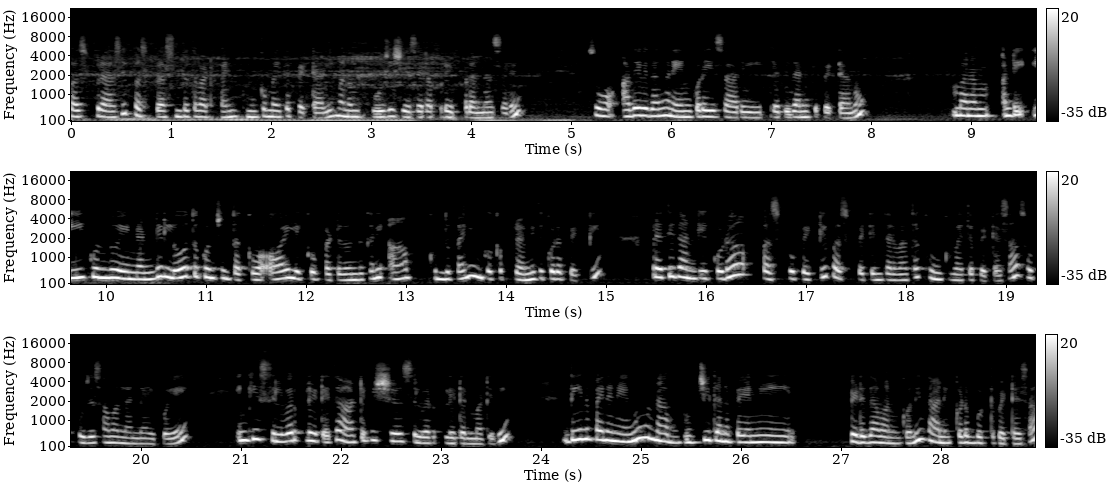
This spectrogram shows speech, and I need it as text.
పసుపు రాసి పసుపు రాసిన తర్వాత వాటిపైన కుంకుమ అయితే పెట్టాలి. మనం పూజ చేసేటప్పుడు ఎప్పుడన్నా సరే. సో అదేవిధంగా నేను కూడా ఈసారి ప్రతిదానికి పెట్టాను. మనం అంటే ఈ కుందు ఏంటంటే లోతు కొంచెం తక్కువ ఆయిల్ ఎక్కువ పట్టదు. అందుకని ఆ కుందు పైన ఇంకొక ప్రమిది కూడా పెట్టి ప్రతి దానికి కూడా పసుపు పెట్టి పసుపు పెట్టిన తర్వాత కుంకుమ అయితే పెట్టేసా. సో పూజ సామాన్లు అన్నీ అయిపోయాయి. ఇంక ఈ సిల్వర్ ప్లేట్ అయితే ఆర్టిఫిషియల్ సిల్వర్ ప్లేట్ అనమాట ఇది. దీనిపైన నేను నా బుజ్జి గణపయ్యని పెడదాం అనుకొని దానికి కూడా బొట్టు పెట్టేసా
